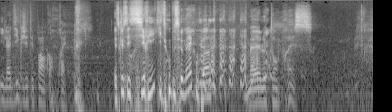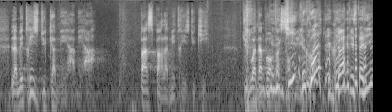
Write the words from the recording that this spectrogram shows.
il a dit que j'étais pas encore prêt. Est-ce que c'est Siri qui double ce mec ou pas? Mais le temps presse. La maîtrise du Kamehameha passe par la maîtrise du Ki. Tu dois d'abord rassembler... De quoi Quoi Qu'est-ce que t'as dit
